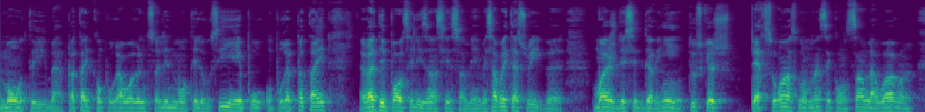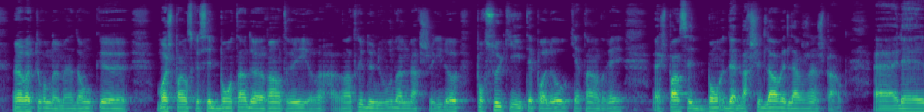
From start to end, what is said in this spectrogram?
montée. Ben, peut-être qu'on pourrait avoir une solide montée là aussi et on pourrait peut-être redépasser les anciens sommets. Mais ça va être à suivre. Moi, je décide de rien. Tout ce que je perçois en ce moment, c'est qu'on semble avoir un, retournement. Donc, euh, moi, je pense que c'est le bon temps de rentrer rentrer de nouveau dans le marché. Là. Pour ceux qui étaient pas là ou qui attendraient, ben, je pense que c'est le bon... de marché de l'or et de l'argent, je parle. Euh,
